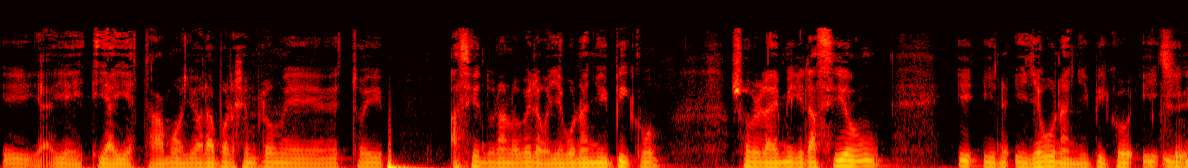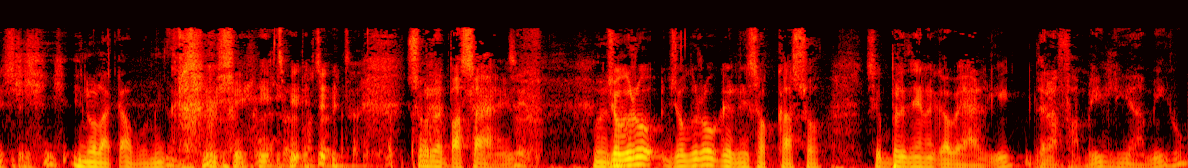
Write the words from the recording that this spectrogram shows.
y ahí, y ahí estamos. Yo ahora, por ejemplo, me estoy haciendo una novela que llevo un año y pico sobre la emigración y, y- y llevo un año y pico y, no la acabo nunca. Sí, suele pasar, ¿eh? Yo, creo, yo creo que en esos casos siempre tiene que haber alguien de la familia, amigo,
